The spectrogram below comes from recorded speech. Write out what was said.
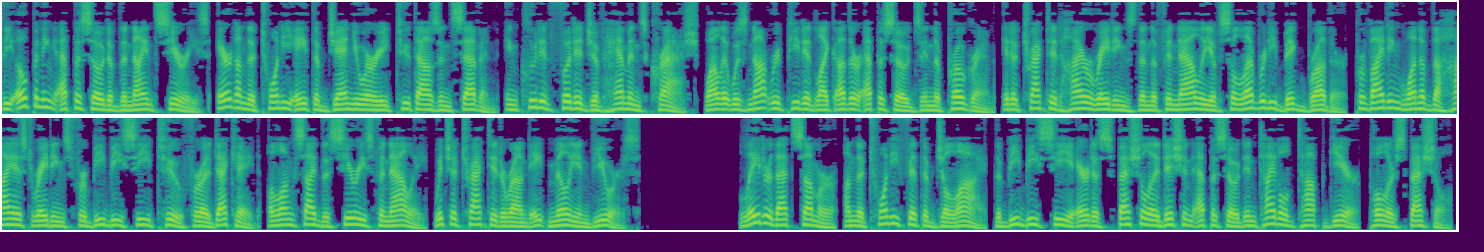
The opening episode of the ninth series, aired on 28 January 2007, included footage of Hammond's crash. While it was not repeated like other episodes in the program, it attracted higher ratings than the finale of Celebrity Big Brother, providing one of the highest ratings for BBC Two for a decade, alongside the series finale, which attracted around 8 million viewers. Later that summer, on 25 July, the BBC aired a special edition episode entitled Top Gear, Polar Special.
